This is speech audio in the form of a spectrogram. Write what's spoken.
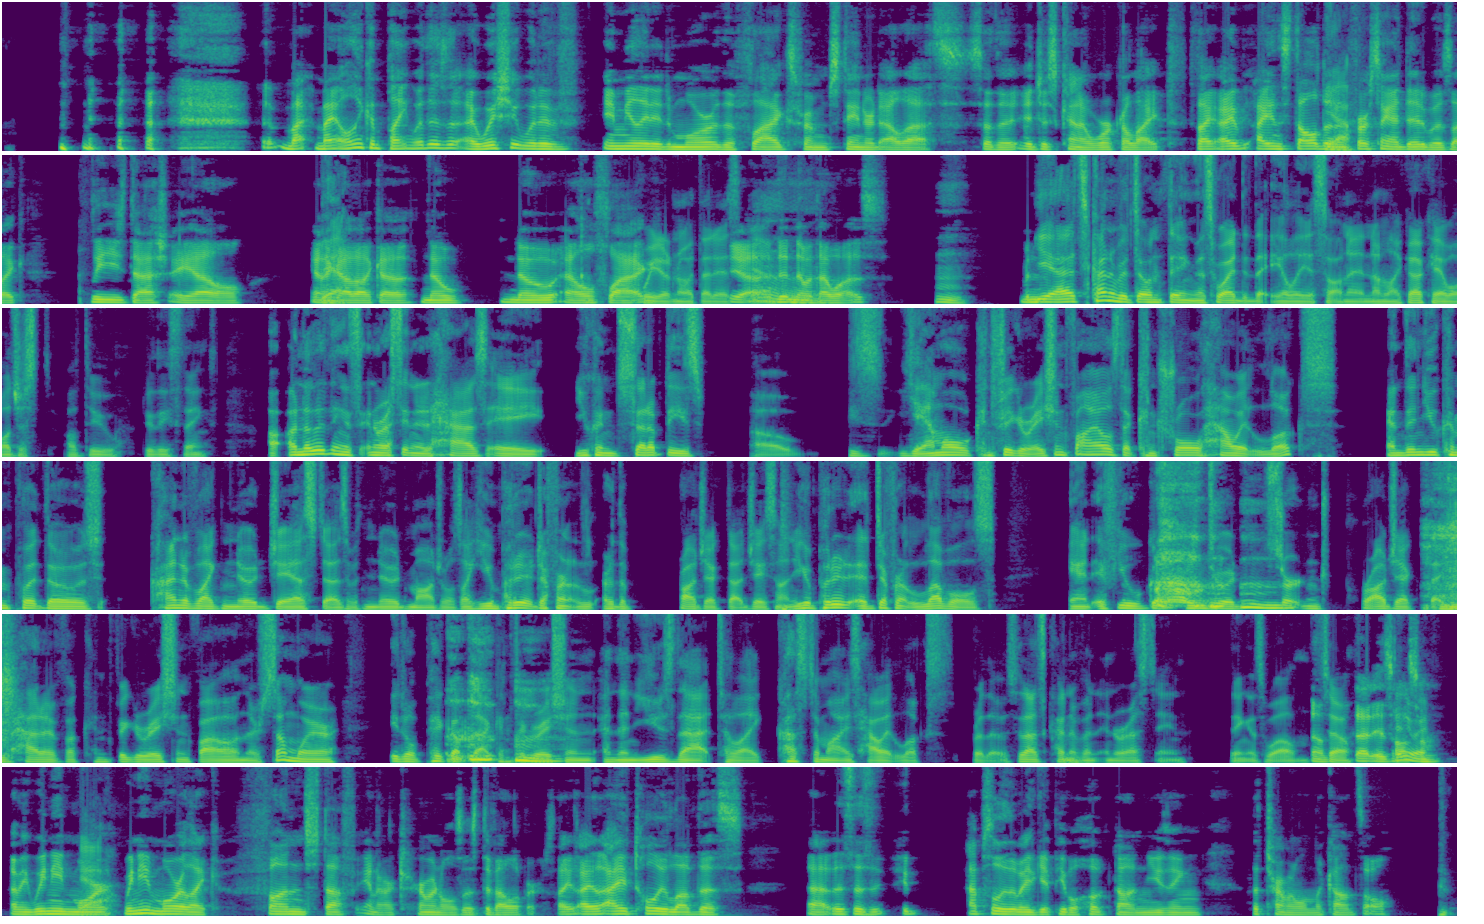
my my only complaint with it is that I wish it would have emulated more of the flags from standard LS so that it just kind of work alike. I, I I installed it. Yeah. and the first thing I did was like please dash al, and I got like a no no L flag. We don't know what that is. yeah, I didn't know what that was. Hmm. But yeah it's kind of its own thing that's why i did the alias on it and i'm like okay well i'll just i'll do do these things uh, another thing that's interesting it has a you can set up these uh these yaml configuration files that control how it looks and then you can put those kind of like node.js does with node modules like you can put it at different or the project.json you can put it at different levels and if you go into a certain project that you had of a configuration file in there somewhere it'll pick up that configuration and then use that to like customize how it looks for those. So that's kind of an interesting thing as well. Um, so that is anyway. awesome. I mean, we need more. Yeah. We need more like fun stuff in our terminals as developers. I I, I totally love this. Uh, this is absolutely the way to get people hooked on using the terminal and the console.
